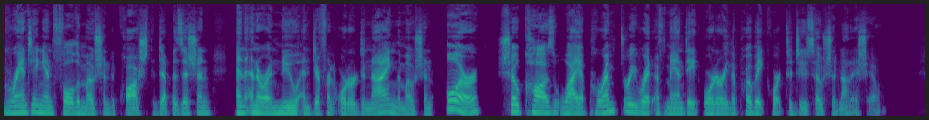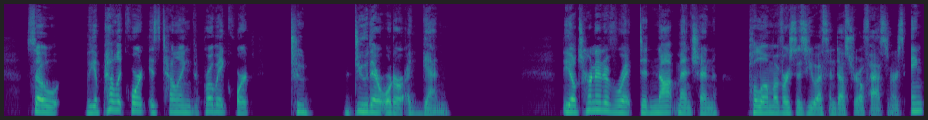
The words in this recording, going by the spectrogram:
granting in full the motion to quash the deposition and enter a new and different order denying the motion, or show cause why a peremptory writ of mandate ordering the probate court to do so should not issue. So the appellate court is telling the probate court to do their order again. The alternative writ did not mention Palma versus U.S. Industrial Fasteners, Inc.,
